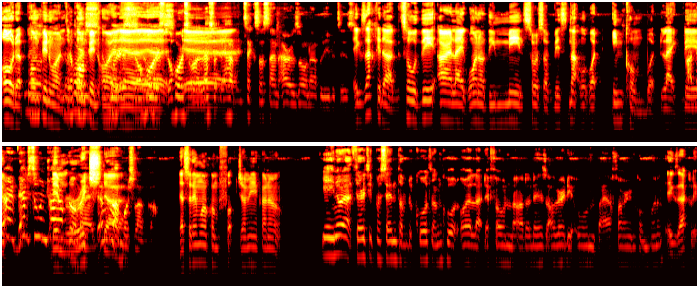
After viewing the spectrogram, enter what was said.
Oh, the The- pumping one, the the, horse- pumping the oil. horse- yeah, the horse, the horse oil. That's what they have in Texas and Arizona, I believe it is. Exactly, dog. So they are like one of the main source of this, not what- what income, but like Ah, they. them- them soon dry them up though, rich Them dog. not much longer. That's why they want to come fuck Jamaica now. Yeah, you know that thirty percent of the quote unquote oil that they found the other day is already owned by a foreign company. Exactly.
